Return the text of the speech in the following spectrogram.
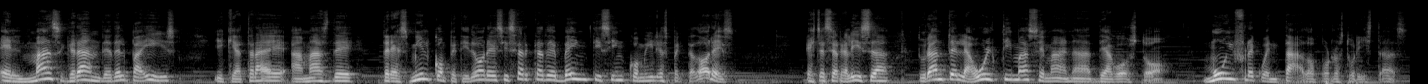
el más grande del país y que atrae a más de 3.000 competidores y cerca de 25.000 espectadores. Este se realiza durante la última semana de agosto, muy frecuentado por los turistas.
